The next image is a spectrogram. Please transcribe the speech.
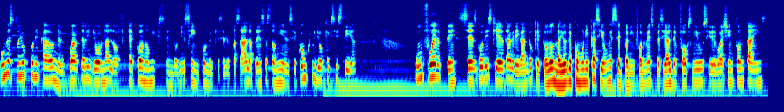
Un estudio publicado en el Quarterly Journal of Economics en 2005, en el que se repasaba la prensa estadounidense, concluyó que existía un fuerte sesgo de izquierda, agregando que todos los medios de comunicación, excepto el informe especial de Fox News y de Washington Times,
